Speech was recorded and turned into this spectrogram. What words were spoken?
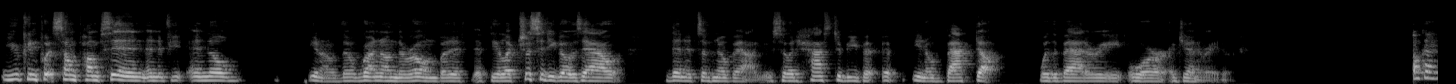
you can put sump pumps in and if you, and they'll, you know, they'll run on their own. But if, if the electricity goes out, then it's of no value. So it has to be, ba- you know, backed up with a battery or a generator. Okay,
